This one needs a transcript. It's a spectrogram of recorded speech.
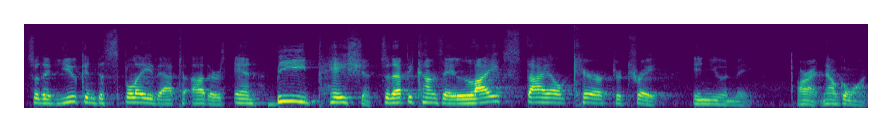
so that you can display that to others and be patient. So that becomes a lifestyle character trait in you and me. All right, now go on.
